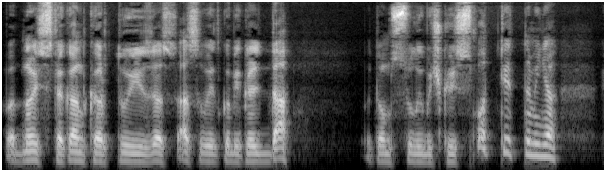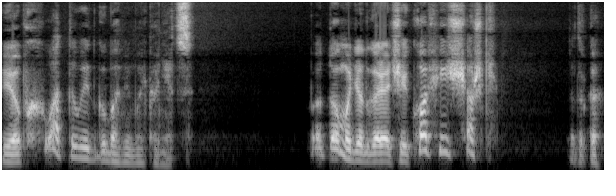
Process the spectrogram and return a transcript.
подносит стакан к рту и засасывает кубик льда, потом с улыбочкой смотрит на меня и обхватывает губами мой конец. Потом идет горячий кофе из чашки. Это только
